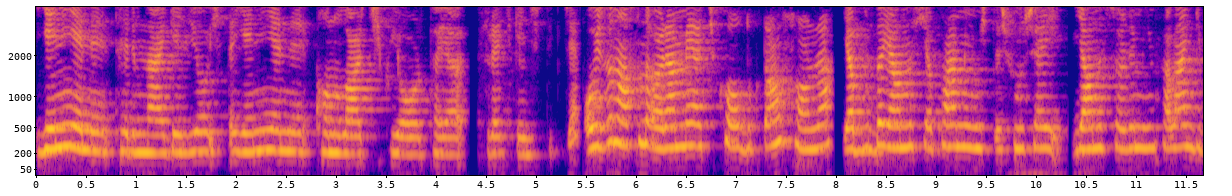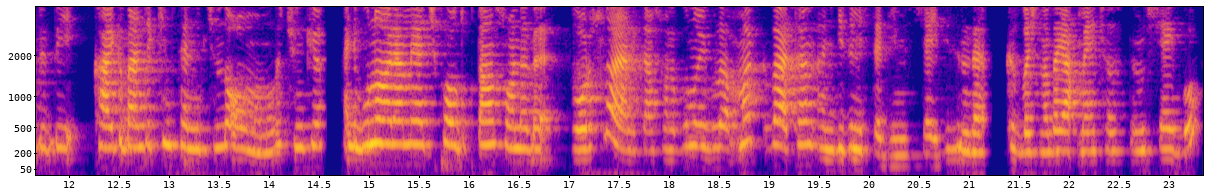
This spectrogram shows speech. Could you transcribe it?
yeni yeni terimler geliyor. işte yeni yeni konular çıkıyor ortaya süreç geliştikçe. O yüzden aslında öğrenmeye açık olduktan sonra ya burada yanlış yapar mıyım işte şunu şey yanlış söylemeyeyim falan gibi bir kaygı bence kimsenin içinde olmamalı. Çünkü hani bunu öğrenmeye açık olduktan sonra ve doğrusunu öğrendikten sonra bunu uygulamak zaten hani bizim istediğimiz şey. Bizim de kız başına da yapmaya çalıştığımız şey bu.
